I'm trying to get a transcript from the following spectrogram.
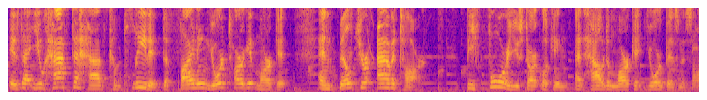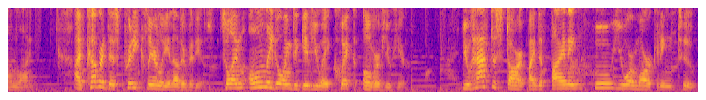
is that you have to have completed defining your target market and built your avatar before you start looking at how to market your business online. I've covered this pretty clearly in other videos, so I'm only going to give you a quick overview here. You have to start by defining who you are marketing to.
